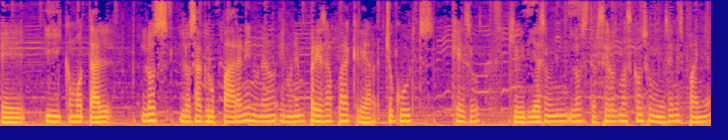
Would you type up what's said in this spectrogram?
eh, y como tal los, los agruparan en una, en una empresa para crear yogurts, queso, que hoy día son los terceros más consumidos en España,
